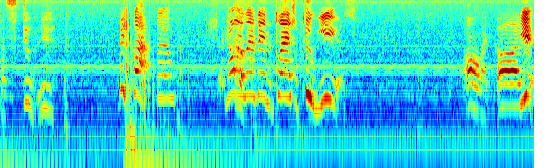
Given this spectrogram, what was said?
was stupid. Be quiet, fool. You only lived in the place for two years. Oh my god. Yeah,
